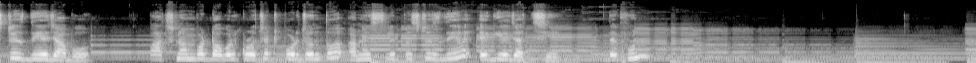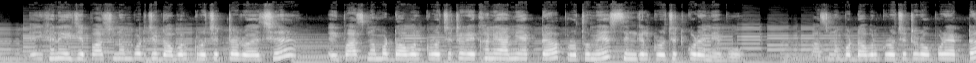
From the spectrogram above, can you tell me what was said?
স্টিচ দিয়ে যাব। পাঁচ নম্বর ডবল ক্রোচেট পর্যন্ত আমি স্লিপ স্টিচ দিয়ে এগিয়ে যাচ্ছি। দেখুন। এইখানে এই যে পাঁচ নম্বর যে ডবল ক্রোচেটটা রয়েছে, এই পাঁচ নম্বর ডবল ক্রোচেটের এখানে আমি একটা প্রথমে সিঙ্গেল ক্রোচেট করে নেব। পাঁচ নম্বর ডবল ক্রোচেটের ওপরে একটা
